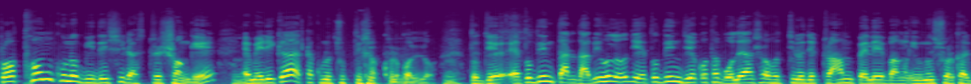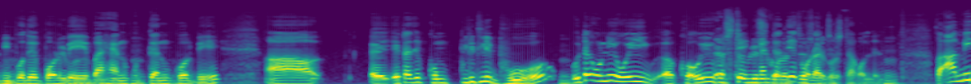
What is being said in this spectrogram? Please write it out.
প্রথম কোনো বিদেশি রাষ্ট্রের সঙ্গে আমেরিকা একটা কোনো চুক্তি স্বাক্ষর করল। তো যে এতদিন তার দাবি হলো যে এতদিন যে কথা বলে আসা হচ্ছিল যে ট্রাম্প পেলে বাংলা ইউনুস সরকার বিপদে পড়বে বা হ্যান ত্যান করবে এটা যে কমপ্লিটলি ভুয়ো ওইটা উনি ওই ওই স্টেটমেন্টটা দিয়ে করার চেষ্টা করলেন। তো আমি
